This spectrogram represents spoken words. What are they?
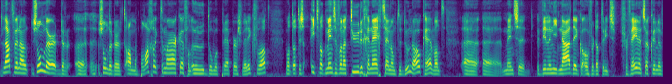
laten we nou zonder er, uh, zonder er het allemaal belachelijk te maken van uh, domme preppers, weet ik veel wat. Want dat is iets wat mensen van nature geneigd zijn om te doen ook. Hè? Want uh, mensen willen niet nadenken over dat er iets vervelends zou kunnen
